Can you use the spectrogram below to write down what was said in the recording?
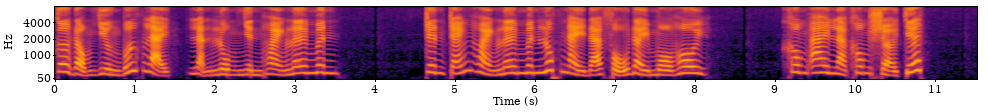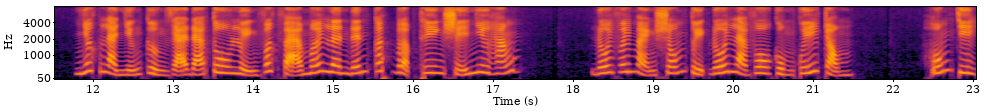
Cơ động dừng bước lại, lạnh lùng nhìn Hoàng Lê Minh. Trên trán Hoàng Lê Minh lúc này đã phủ đầy mồ hôi. Không ai là không sợ chết. Nhất là những cường giả đã tu luyện vất vả mới lên đến cấp bậc thiên sĩ như hắn. Đối với mạng sống tuyệt đối là vô cùng quý trọng. Huống chi.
